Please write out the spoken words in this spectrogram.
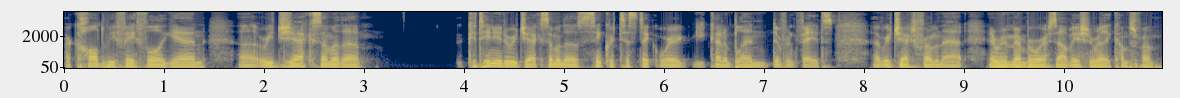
are called to be faithful again, uh, reject some of the continue to reject some of those syncretistic where you kind of blend different faiths, uh, reject from that, and remember where salvation really comes from.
